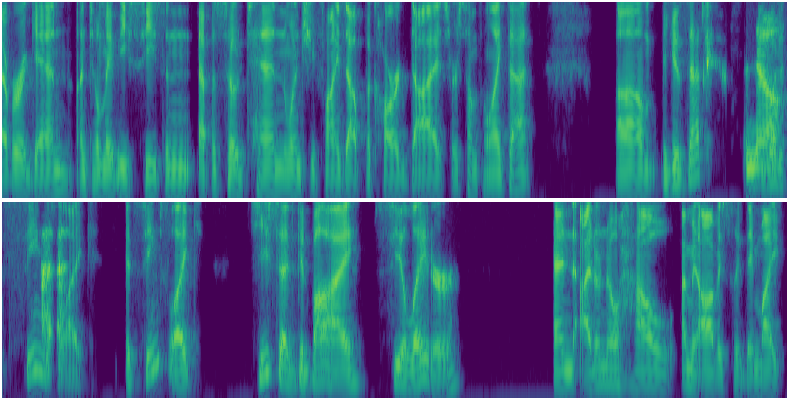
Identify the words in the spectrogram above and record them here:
ever again until maybe season episode 10 when she finds out Picard dies or something like that. Um, because that's No, what it seems like. It seems like he said goodbye, see you later. And I don't know how, I mean, obviously they might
